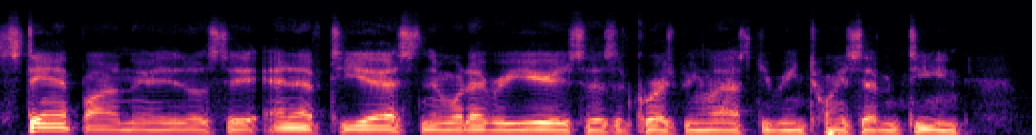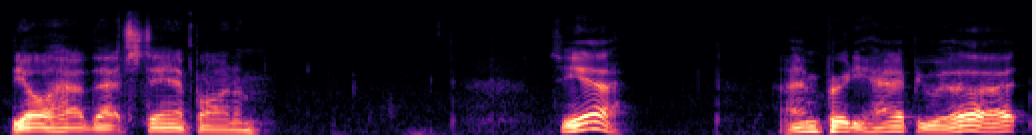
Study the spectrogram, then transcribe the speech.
stamp on there. It'll say NFTS and then whatever year. So this, of course, being last year being 2017. They all have that stamp on them. So yeah, I'm pretty happy with that.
